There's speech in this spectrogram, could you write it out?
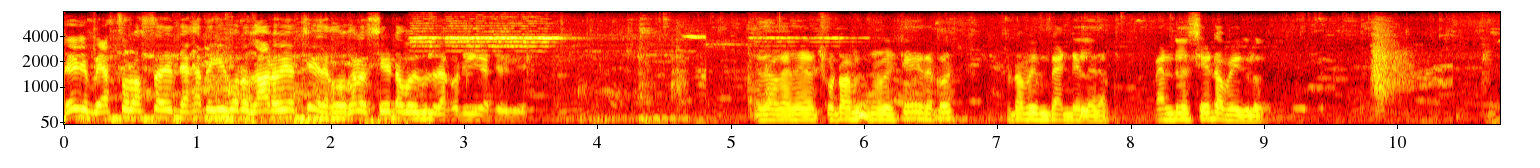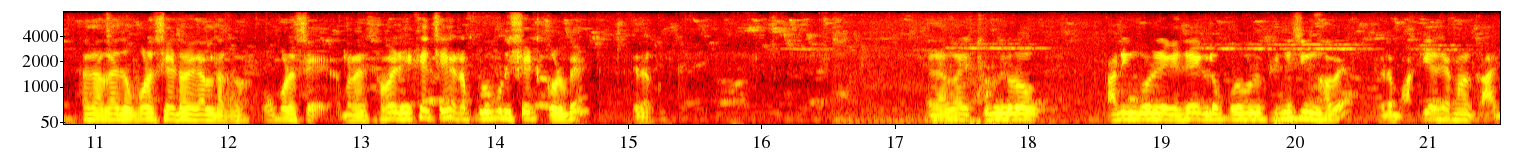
দেখো ব্যস্ত রাস্তায় দেখাতে গিয়ে কত গাঢ় হয়ে যাচ্ছে দেখো ওখানে সেট হবে ওইগুলো দেখো ঠিক আছে ওই দেখো ছোটা ভীম রয়েছে দেখো ছোটা ভীম প্যান্ডেলে দেখো প্যান্ডেলের সেট হবে এগুলো দেখো ওপরে সেট হয়ে গেল, দেখো। ওপরে মানে সবাই রেখেছে, এটা পুরোপুরি সেট করবে। এই দেখো। গাছ ছোটো ছোটো কাটিং করে রেখেছে, এগুলো পুরোপুরি ফিনিশিং হবে। এটা বাকি আছে এখনও কাজ।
